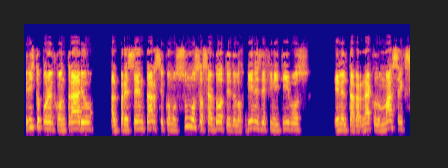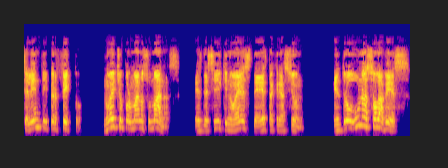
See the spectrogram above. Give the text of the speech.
Cristo, por el contrario, al presentarse como sumo sacerdote de los bienes definitivos en el tabernáculo más excelente y perfecto, no hecho por manos humanas, es decir, que no es de esta creación, entró una sola vez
